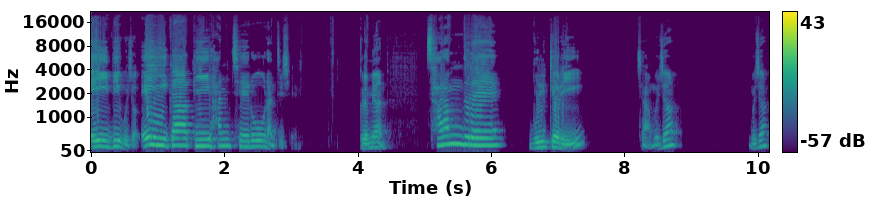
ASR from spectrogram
A, B 구조. A가 B 한 채로란 뜻이에요. 그러면 사람들의 물결이 자, 뭐죠? 뭐죠?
